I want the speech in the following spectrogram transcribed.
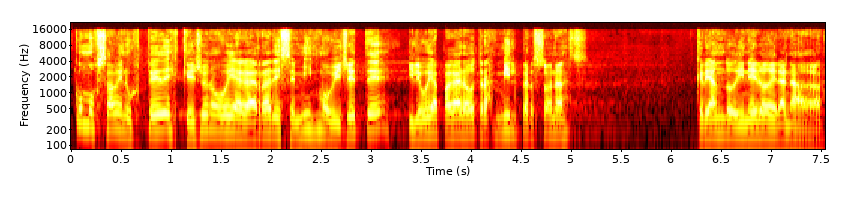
¿Cómo saben ustedes que yo no voy a agarrar ese mismo billete y le voy a pagar a otras mil personas creando dinero de la nada?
